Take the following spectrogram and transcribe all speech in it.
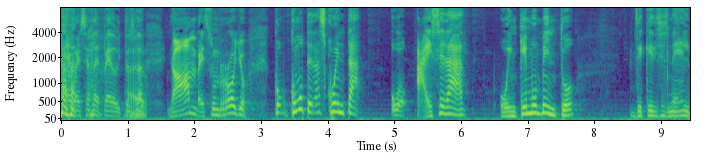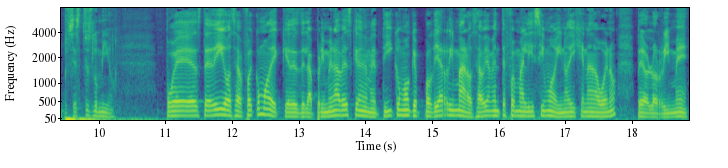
"Ay, voy a hacerle de pedo. Y entonces, no, hombre, es un rollo. ¿Cómo, cómo te das cuenta o a esa edad o en qué momento de que dices, Nel, pues esto es lo mío? Pues te digo, o sea, fue como de que desde la primera vez que me metí, como que podía rimar. O sea, obviamente fue malísimo y no dije nada bueno, pero lo rimé.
